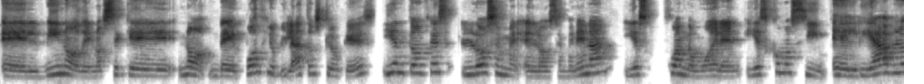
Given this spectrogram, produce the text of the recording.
el vino de no sé qué, no, de Poncio Pilatos creo que es, y entonces los, los envenenan y es cuando mueren, y es como si el diablo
